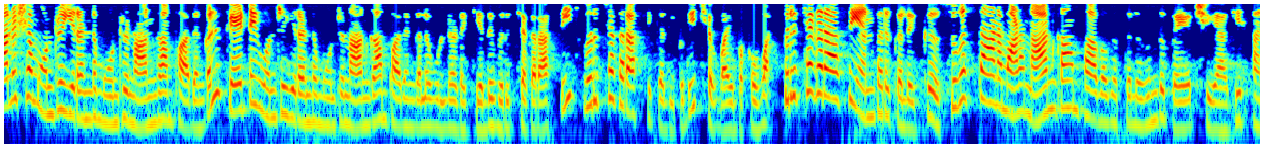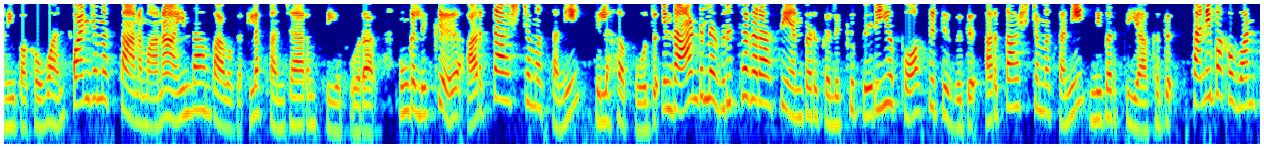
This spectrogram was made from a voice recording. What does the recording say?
அனுஷம் ஒன்று இரண்டு மூன்று நான்காம் பாதங்கள் கேட்டை ஒன்று இரண்டு மூன்று நான்காம் பாதங்களை உள்ளடக்கியது விருச்சக ராசி. விருச்சக ராசிக்கு அதிபதி செவ்வாய் பகவான். விருச்சக ராசி அன்பர்களுக்கு சுகஸ்தானமான நான்காம் பாவகத்திலிருந்து பயிற்சியாகி சனி பகவான் பஞ்சமஸ்தானமான ஐந்தாம் பாவகத்துல சஞ்சாரம் செய்ய போறார். உங்களுக்கு அர்த்தாஷ்டம சனி விலக போகுது இந்த ஆண்டுல விருச்சக ராசி அன்பர்களுக்கு பெரிய பாசிட்டிவ் இது. அர்த்தாஷ்டம சனி நிவர்த்தியாகுது. சனி பகவான்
